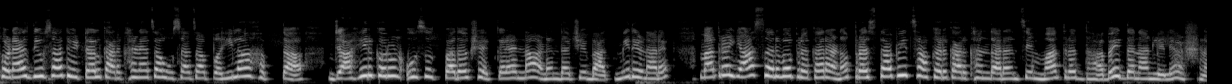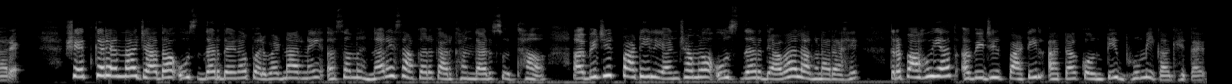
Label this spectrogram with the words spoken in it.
थोड्याच दिवसात विठ्ठल कारखान्याचा ऊसाचा पहिला हप्ता जाहीर करून ऊस उत्पादक शेतकऱ्यांना आनंदाची बातमी देणार आहे. मात्र या सर्व प्रकारानं प्रस्थापित साखर कारखानदारांचे मात्र धाबे दणाणलेले असणार आहे. शेतकऱ्यांना जादा ऊस दर देणं परवडणार नाही असं म्हणणारे साखर कारखानदार सुद्धा अभिजित पाटील यांच्यामुळे ऊस दर द्यावा लागणार आहे. तर पाहूयात अभिजित पाटील आता कोणती भूमिका घेत आहेत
